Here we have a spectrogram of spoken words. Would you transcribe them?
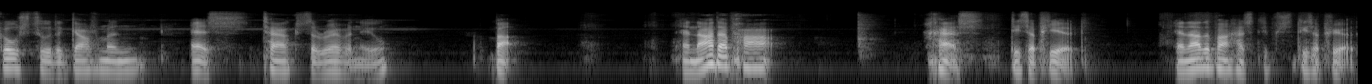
goes to the government as tax revenue, but another part has disappeared. Another part has disappeared.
